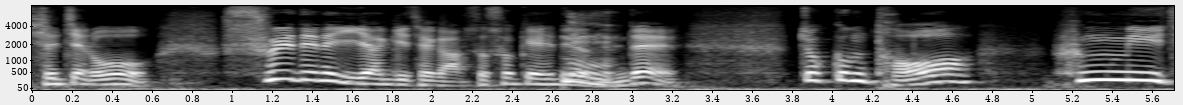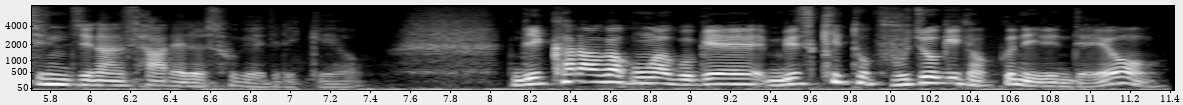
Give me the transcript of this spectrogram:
실제로 스웨덴의 이야기 제가 앞서 소개해드렸는데 네. 조금 더 흥미진진한 사례를 소개해 드릴게요. 니카라가 공화국의 미스키토 부족이 겪은 일인데요.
